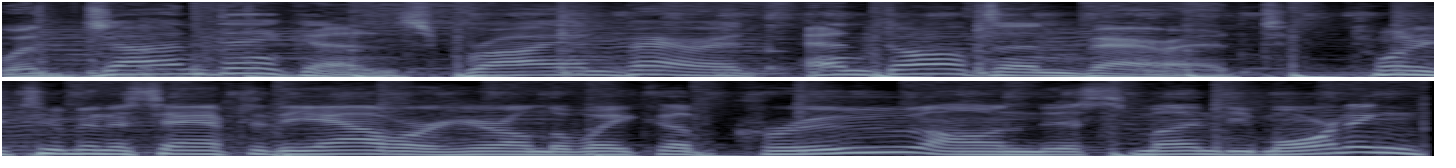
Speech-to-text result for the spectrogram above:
with John Dinkins, Brian Barrett, and Dalton Barrett. 22 minutes after the hour here on the Wake Up Crew on this Monday morning,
